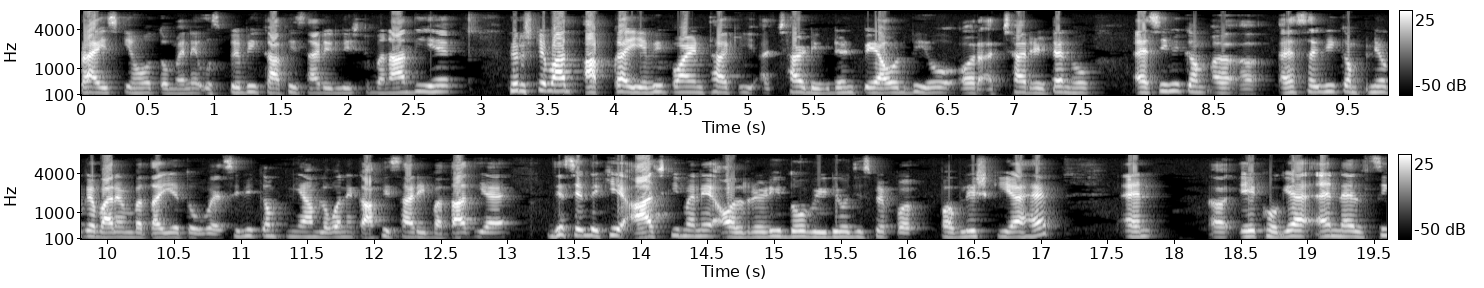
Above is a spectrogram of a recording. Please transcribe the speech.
प्राइस के हो तो मैंने उस पर भी काफ़ी सारी लिस्ट बना दी है। फिर उसके बाद आपका ये भी पॉइंट था कि अच्छा डिविडेंड पे आउट भी हो और अच्छा रिटर्न हो। ऐसी भी कम ऐसे भी कंपनियों के बारे में बताइए तो वैसी भी कंपनियाँ हम लोगों ने काफ़ी सारी बता दिया है। जैसे देखिए, आज की मैंने ऑलरेडी दो वीडियो जिसपे पब्लिश किया है। एंड एक हो गया एनएलसी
